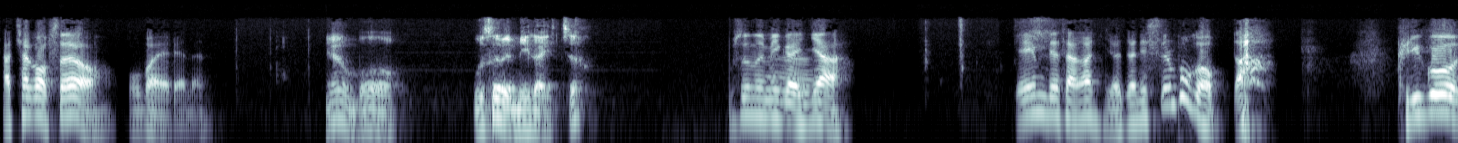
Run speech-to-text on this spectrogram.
가차가 없어요. 모바일에는. 그냥 뭐 무슨 의미가 있죠? 무슨 의미가 아. 있냐? 게임 대상은 여전히 쓸모가 없다. 그리고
